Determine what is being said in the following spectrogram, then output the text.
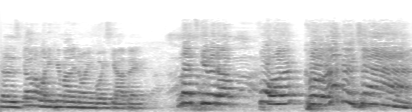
because y'all don't want to hear my annoying voice yapping. Let's give it up for Cracker Jack!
